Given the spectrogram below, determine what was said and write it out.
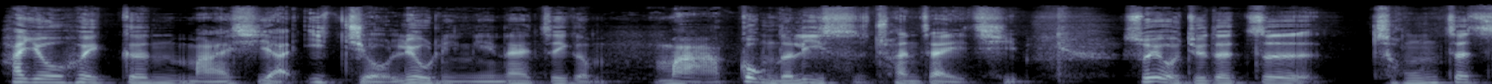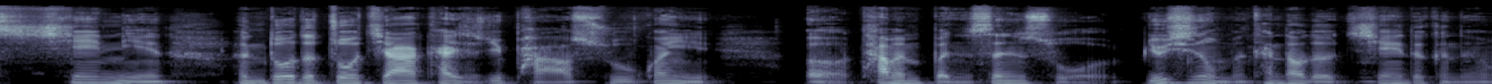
他又会跟马来西亚一九六零年代这个马共的历史串在一起，所以我觉得这从这些年很多的作家开始去爬书，关于呃他们本身所，尤其是我们看到的现在的可能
